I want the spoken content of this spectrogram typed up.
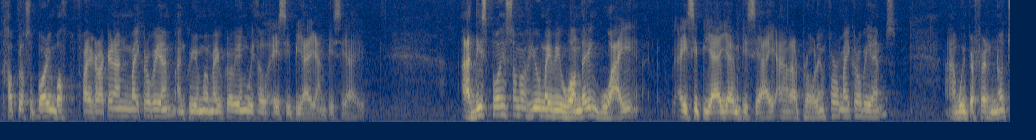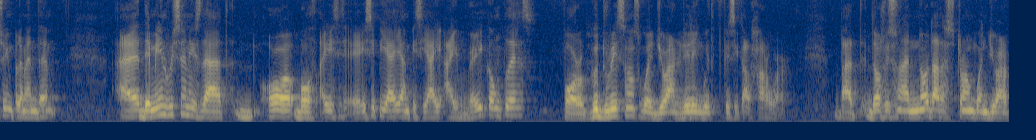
plug support in both Firecracker and MicroVM, and QEMU MicroVM without ACPI and PCI. At this point, some of you may be wondering why ACPI and PCI are a problem for microVMs, and we prefer not to implement them. Uh, the main reason is that all, both ACPI and PCI are very complex for good reasons when you are dealing with physical hardware. But those reasons are not that strong when you are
